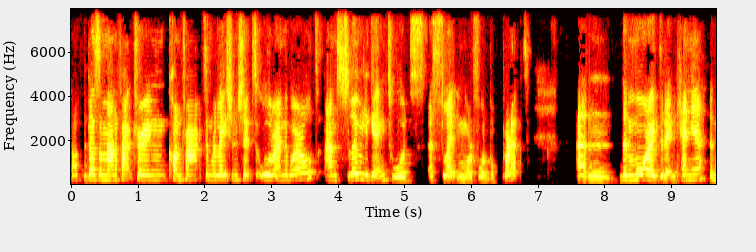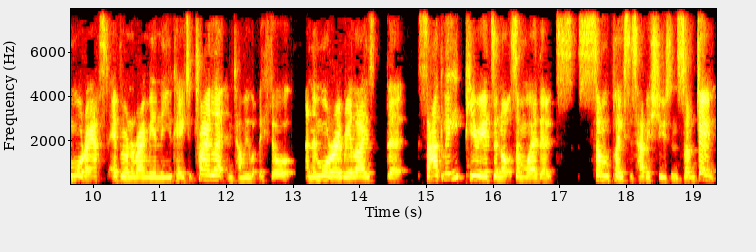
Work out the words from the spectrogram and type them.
half a dozen manufacturing contracts and relationships all around the world, and slowly getting towards a slightly more affordable product. And the more I did it in Kenya, the more I asked everyone around me in the UK to trial it and tell me what they thought. And the more I realized that sadly, periods are not somewhere that some places have issues and some don't.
